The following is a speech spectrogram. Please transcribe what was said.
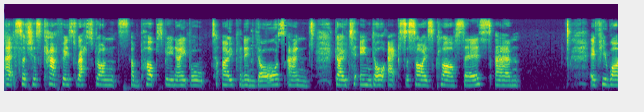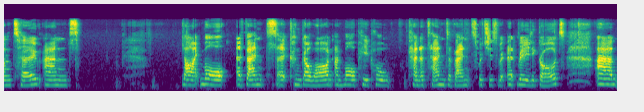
uh, such as cafes, restaurants and pubs being able to open indoors and go to indoor exercise classes um, if you want to and like more events uh, can go on and more people can attend events which is re uh, really good um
